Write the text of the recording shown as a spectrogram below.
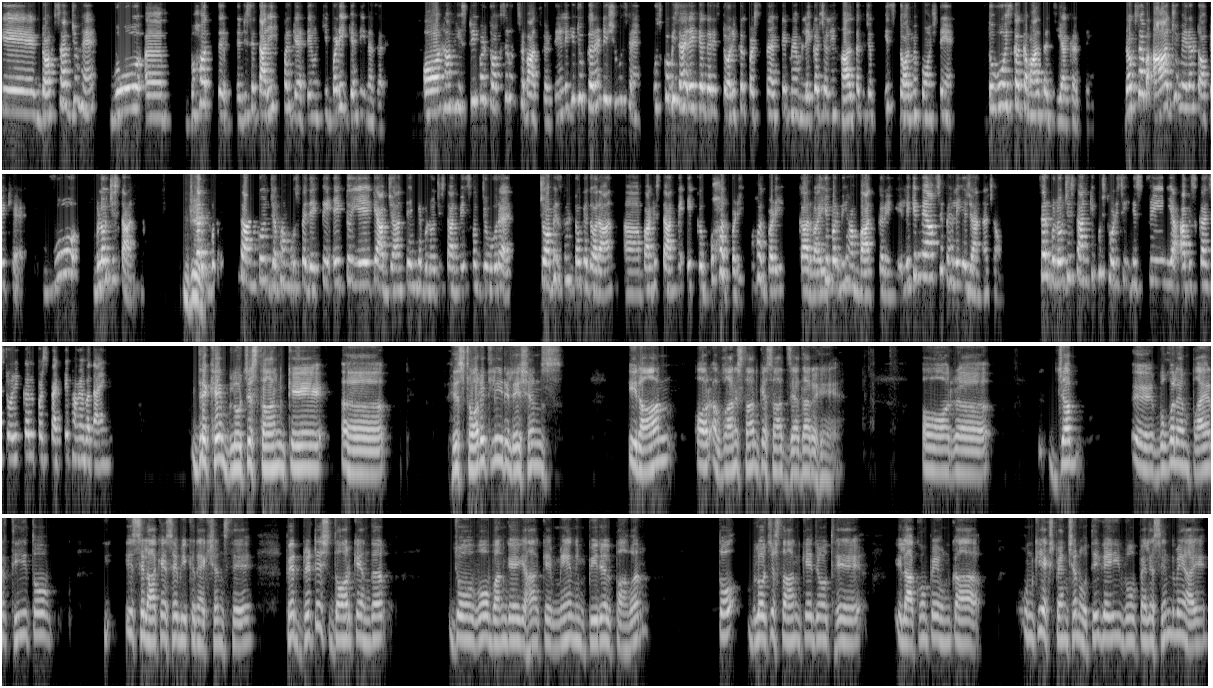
कि डॉक्टर साहब जो हैं वो आ, बहुत जिसे तारीख पर कहते हैं उनकी बड़ी गहरी नज़र है। और हम हिस्ट्री पर तो अक्सर उनसे बात करते हैं लेकिन जो करंट इश्यूज़ हैं उसको भी ज़ाहिर है कि अगर हिस्टोरिकल परस्पेक्टिव में हम लेकर चलें हाल तक जब इस दौर में पहुँचते हैं तो वो इसका कमाल तजिया करते हैं। डॉक्टर साहब आज जो मेरा टॉपिक है वो बलोचिस्तान। बलोचिस्तान को जब हम उस पर देखते हैं एक तो ये है कि आप जानते हैं कि बलोचिस्तान में इस वक्त जो हो रहा है चौबीस घंटों के दौरान पाकिस्तान में एक बहुत बड़ी बहुत बड़ी कार्रवाई पर भी हम बात करेंगे। लेकिन मैं आपसे पहले ये जानना चाहूँ। सर, बलोचिस्तान की कुछ थोड़ी सी हिस्ट्री या आप इसका हिस्टोरिकल परस्पेक्टिव हमें बताएँगे? देखें, बलोचिस्तान के हिस्टोरिकली रिलेशंस ईरान और अफ़गानिस्तान के साथ ज़्यादा रहे हैं। और जब मुगल एम्पायर थी तो इस इलाके से भी कनेक्शंस थे। फिर ब्रिटिश दौर के अंदर जो वो बन गए यहाँ के मेन इम्पीरियल पावर तो बलोचिस्तान के जो थे इलाकों पे उनका, उनकी एक्सपेंशन होती गई। वो पहले सिंध में आए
